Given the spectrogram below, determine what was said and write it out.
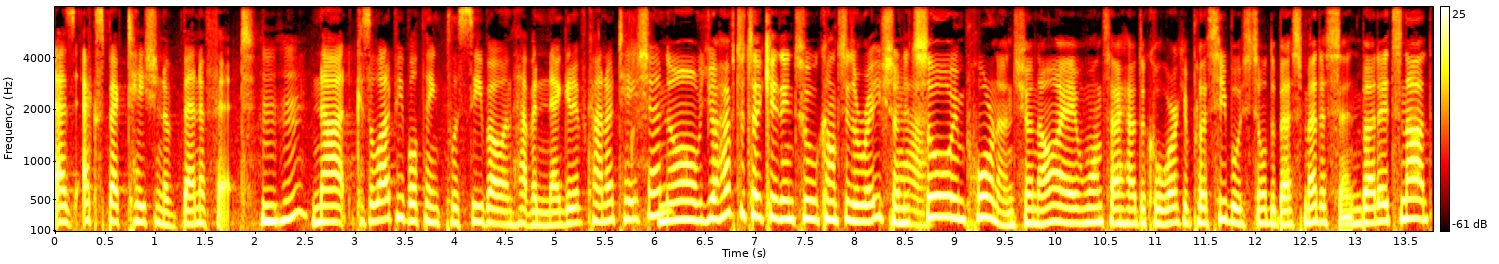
as expectation of benefit, Mhm. not because a lot of people think placebo and have a negative connotation. No, you have to take it into consideration. It's so important, you know. I once I had a coworker placebo is still the best medicine, but it's not.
